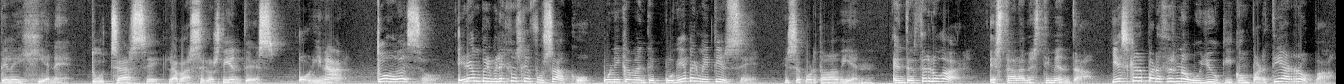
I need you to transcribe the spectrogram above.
de la higiene. Ducharse, lavarse los dientes, orinar. Todo eso eran privilegios que Fusako únicamente podía permitirse y se portaba bien. En tercer lugar, está la vestimenta. Y es que al parecer Nobuyuki compartía ropa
